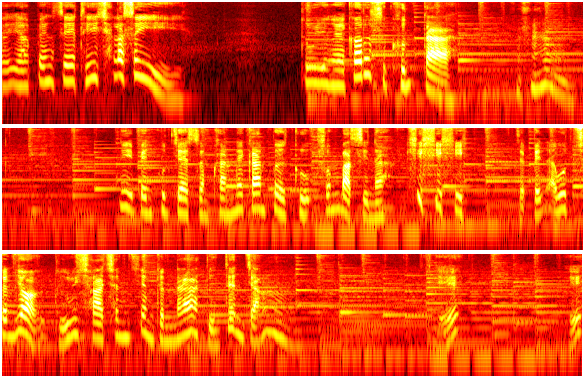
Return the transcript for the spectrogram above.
ครอยากเป็นเศรษฐีชั้นละสี่ดูยังไงก็รู้สึกคุ้นตา นี่เป็นกุญแจสำคัญในการเปิดกรุสมบัติสินะ จะเป็นอาวุธชั้นยอดหรือวิชาชั้นเยี่ยมกันนะตื่นเต้นจัง เอ๊ะ เอ๊ะ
